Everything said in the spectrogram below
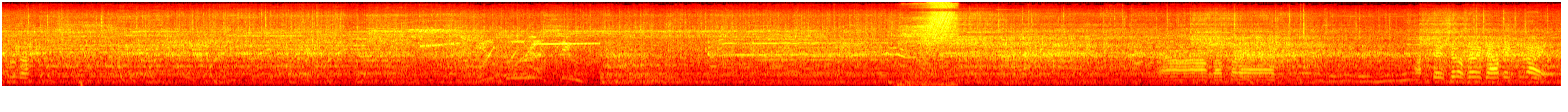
とだあ頑張れ安定しろせめてあと1回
